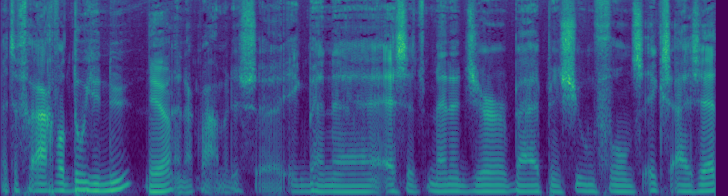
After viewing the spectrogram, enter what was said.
Met de vraag, wat doe je nu? ja. En daar kwamen dus, eh, ik ben eh, asset manager bij pensioenfonds XIZ.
